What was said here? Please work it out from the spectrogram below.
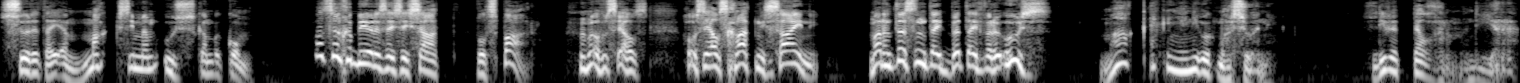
sodat hy 'n maksimum oes kan bekom. Wat sou gebeur as hy sy saad wil spaar? of selfs of selfs glad nie saai nie. Maar intussen tyd bid hy vir 'n oes. Maak ek en jy nie ook maar so nie. Liewe pelgrim in die Here.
